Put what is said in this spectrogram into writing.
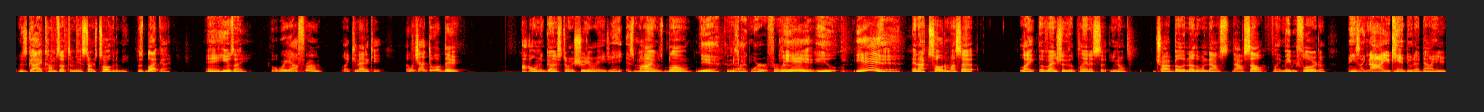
And this guy comes up to me and starts talking to me. This black guy, and he was like, well, "Where y'all from? Like Connecticut? Like what y'all do up there?" I own a gun store and shooting range. And his mind was blown. Yeah, because he's like, word for real. Yeah. you. Yeah. And I told him, I said, like, eventually the plan is to, you know, try to build another one down down south, like maybe Florida. And he's like, nah, you can't do that down here.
